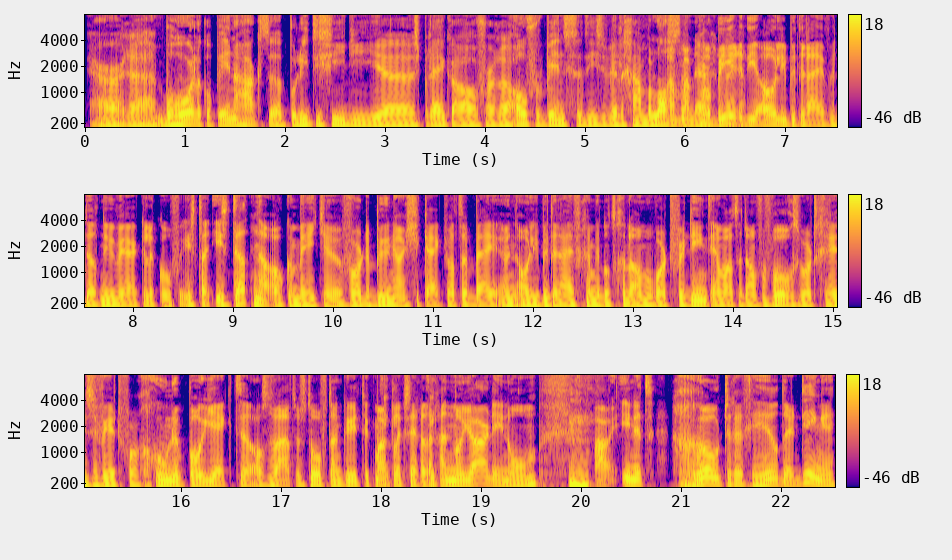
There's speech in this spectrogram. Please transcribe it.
er uh, behoorlijk op inhakt. Uh, politici die uh, spreken over overwinsten die ze willen gaan belasten. Maar, maar proberen die oliebedrijven dat nu werkelijk? Of is dat, is dat nou ook een beetje voor de bühne? Als je kijkt wat er bij een oliebedrijf gemiddeld genomen wordt verdiend... en wat er dan vervolgens wordt gereserveerd voor groene projecten als waterstof... dan kun je natuurlijk makkelijk zeggen, er gaan miljarden in om. Mhm. Maar in het grotere geheel der dingen...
